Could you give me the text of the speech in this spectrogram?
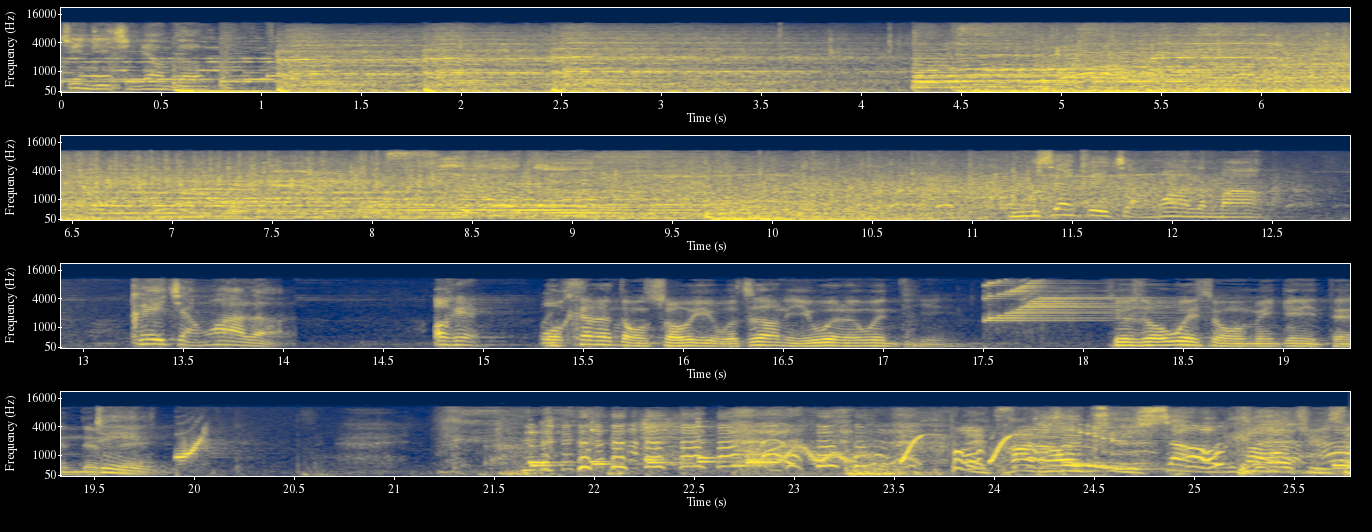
晋级，请亮灯。你们现在可以讲话了吗？可以讲话了。OK，我看得懂手语，我知道你问的问题，就是说为什么我没给你灯，对不对？哎他好沮丧他好沮丧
